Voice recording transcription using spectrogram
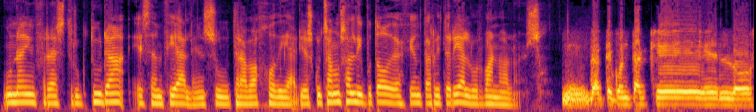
una infraestructura esencial en su trabajo diario. Escuchamos al diputado de Acción Territorial, Urbano Alonso. Date cuenta que los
